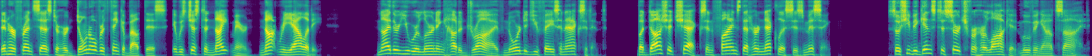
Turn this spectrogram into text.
then her friend says to her, don't overthink about this, it was just a nightmare, not reality. Neither you were learning how to drive nor did you face an accident. But Dasha checks and finds that her necklace is missing. So she begins to search for her locket moving outside.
